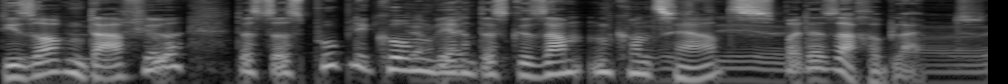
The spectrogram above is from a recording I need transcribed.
die sorgen dafür, dass das Publikum während des gesamten Konzerts bei der Sache bleibt.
